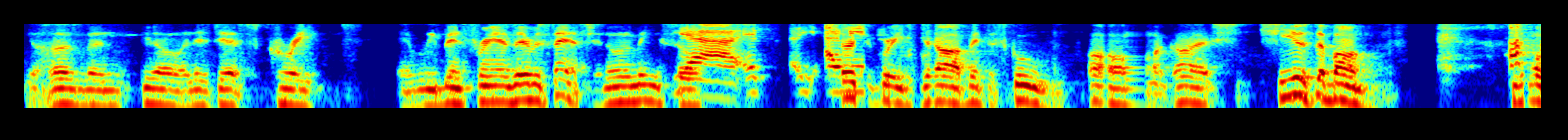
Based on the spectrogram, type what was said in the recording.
your husband. You know, and it's just great and we've been friends ever since. You know what I mean? So yeah, it's. I such mean, a great job at the school. Oh my gosh, she, she is the bomb.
